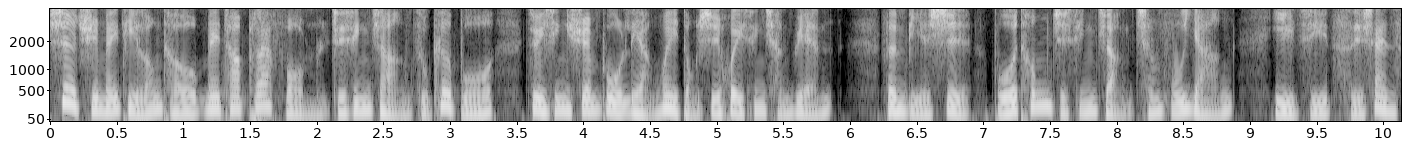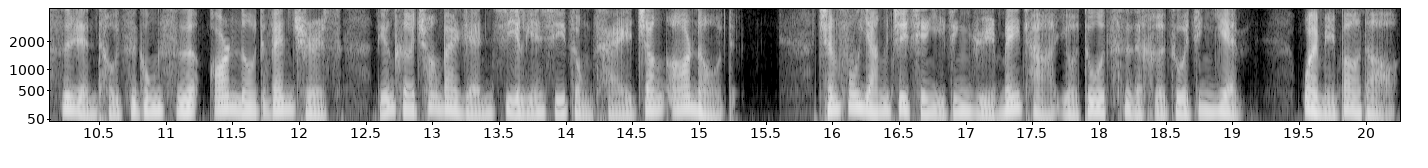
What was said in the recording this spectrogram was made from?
社群媒体龙头 Meta Platform 执行长祖克伯最新宣布两位董事会新成员，分别是博通执行长陈福阳以及慈善私人投资公司 Arnold Ventures 联合创办人暨联席总裁张 Arnold。陈福阳之前已经与 Meta 有多次的合作经验。外媒报道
